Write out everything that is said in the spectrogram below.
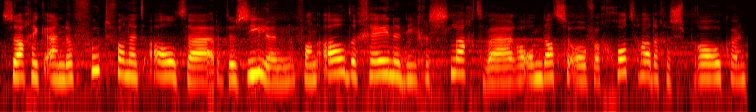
zag ik aan de voet van het altaar de zielen van al degenen die geslacht waren, omdat ze over God hadden gesproken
